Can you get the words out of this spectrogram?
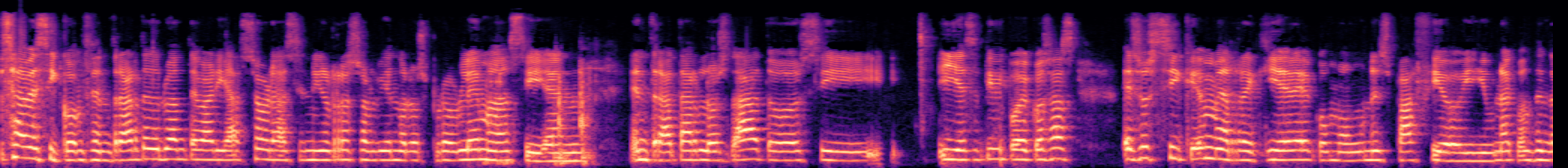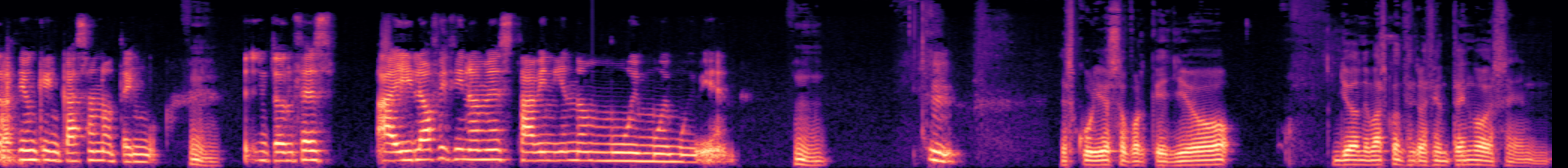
sabes, y concentrarte durante varias horas en ir resolviendo los problemas y en, tratar los datos y, ese tipo de cosas, eso sí que me requiere como un espacio y una concentración que en casa no tengo. Entonces, ahí la oficina me está viniendo muy, muy, muy bien. Mm. Es curioso porque yo yo donde más concentración tengo es en,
